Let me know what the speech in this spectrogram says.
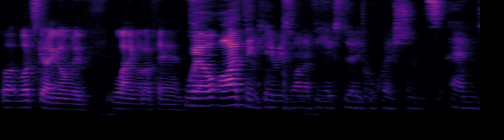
what, what's going on with laying on of hands? Well, I think here is one of the exegetical questions, and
